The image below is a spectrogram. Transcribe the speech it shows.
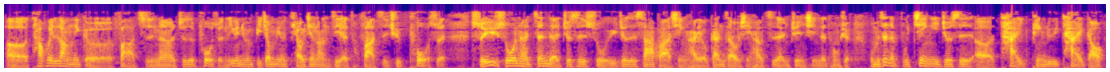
呃，它会让那个发质呢，就是破损的，因为你们比较没有条件让你自己的发质去破损，所以说呢，真的就是属于就是沙发型、还有干燥型、还有自然卷型的同学，我们真的不建议就是呃太频率太高。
